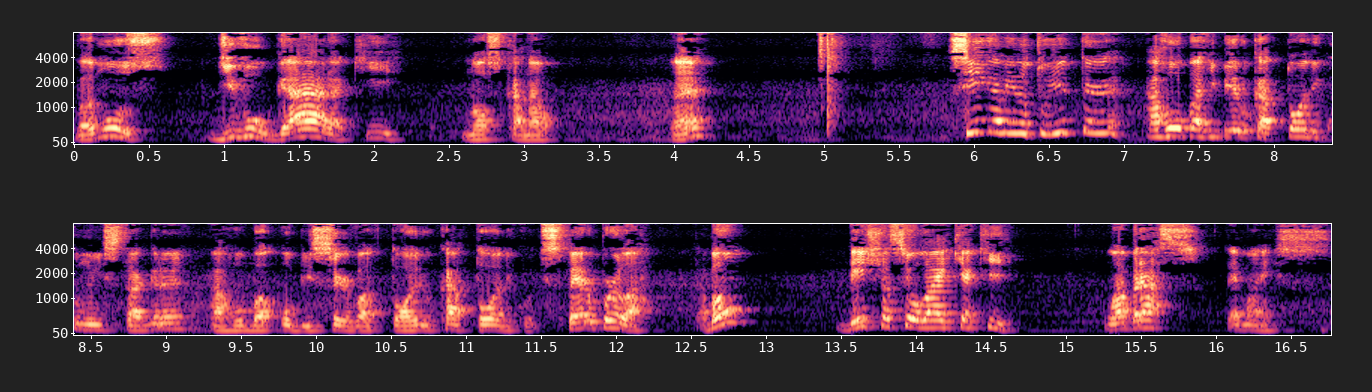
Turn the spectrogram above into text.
Vamos divulgar aqui nosso canal. Né? Siga-me no Twitter, arroba Ribeiro Católico, no Instagram, arroba Observatório Católico. Te espero por lá, tá bom? Deixa seu like aqui. Um abraço, até mais.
